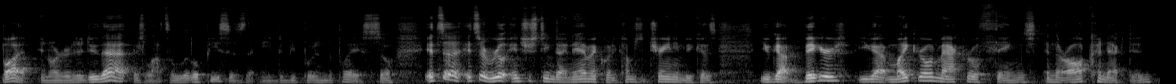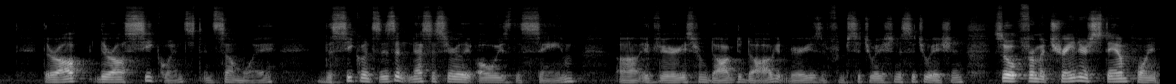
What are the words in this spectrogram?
But in order to do that, there's lots of little pieces that need to be put into place. So it's a it's a real interesting dynamic when it comes to training because you got bigger, you got micro and macro things, and they're all connected. They're all they're all sequenced in some way, the sequence isn't necessarily always the same. Uh, it varies from dog to dog. It varies from situation to situation. So, from a trainer's standpoint,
